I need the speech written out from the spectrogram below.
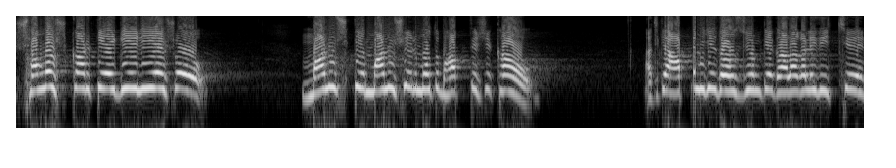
সংস্কারকে এগিয়ে নিয়ে এসো, মানুষকে মানুষের মতো ভাবতে শেখাও। আজকে আপনি যে দশজনকে গালাগালি দিচ্ছেন,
